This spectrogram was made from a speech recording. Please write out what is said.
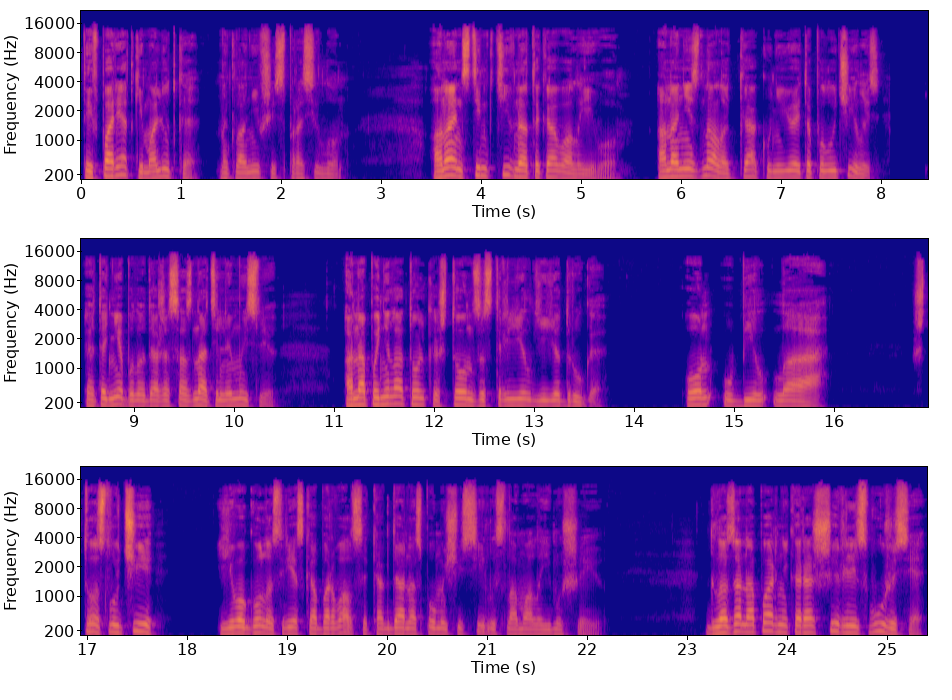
«Ты в порядке, малютка?» – наклонившись, спросил он. Она инстинктивно атаковала его. Она не знала, как у нее это получилось. Это не было даже сознательной мыслью. Она поняла только, что он застрелил ее друга. Он убил Лаа. «Что случи...» Его голос резко оборвался, когда она с помощью силы сломала ему шею. Глаза напарника расширились в ужасе,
